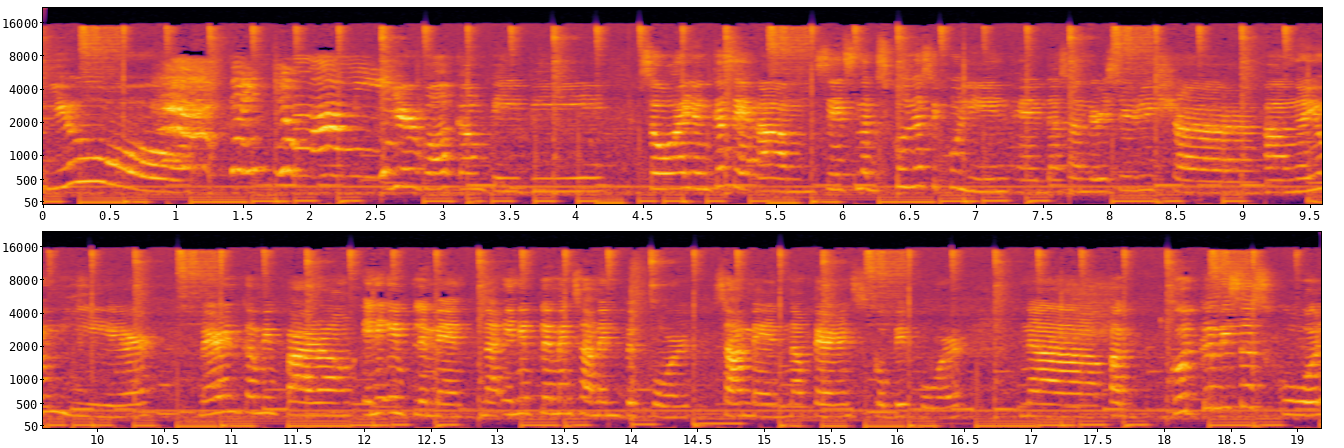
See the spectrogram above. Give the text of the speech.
you! Thank you, mommy. You're welcome, baby! So, ayun, kasi um, since nag-school na si Colleen and nasa nursery siya uh, ngayong year, meron kami parang ini-implement na in-implement sa amin before, sa amin, na parents ko before, na pag good kami sa school,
